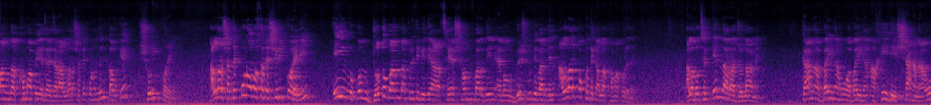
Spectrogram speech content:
বান্দা ক্ষমা পেয়ে যায় যারা আল্লাহর সাথে কোনোদিন কাউকে শরিক করেনি। আল্লাহর সাথে কোনো অবস্থাতে শিরিক করেনি। এই রকম যত বান্দা পৃথিবীতে আছে, সোমবার দিন এবং বৃহস্পতিবার দিন আল্লাহর পক্ষ থেকে আল্লাহ ক্ষমা করে দেয়। আল্লাহ বলছেন, ইল্লা রাজুলানে। কানা বাইনা হুয়া বাইনা আখিহি শাহানা ও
